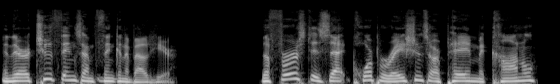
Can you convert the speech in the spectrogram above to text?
And there are two things I'm thinking about here. The first is that corporations are paying McConnell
